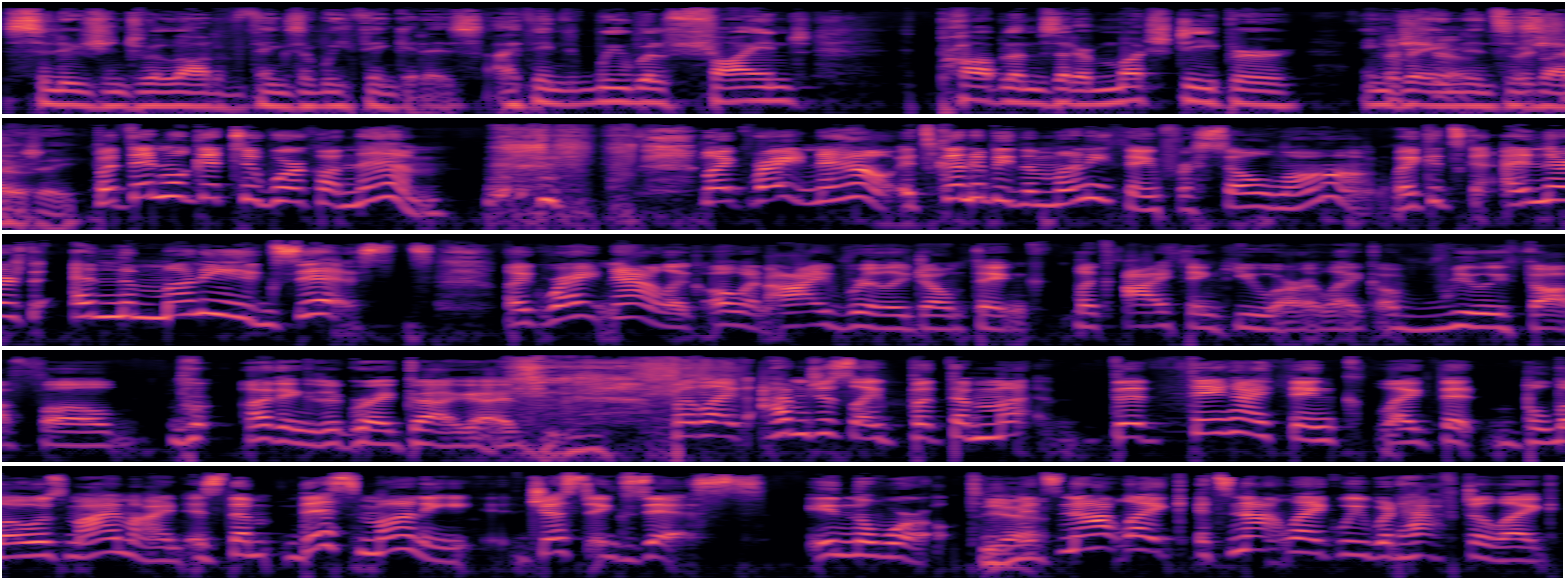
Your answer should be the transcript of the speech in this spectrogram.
solution to a lot of the things that we think it is. I think we will find problems that are much deeper ingrained sure, in for sure. society. But then we'll get to work on them. like right now, it's going to be the money thing for so long. Like it's and there's and the money exists. Like right now, like oh, and I really don't think like I think you are like a really thoughtful. I think he's a great guy, guys. but like I'm just like, but the mo- the thing I think like that blows my mind is the this money just exists in the world. Yeah. It's not like it's not like we would have to like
